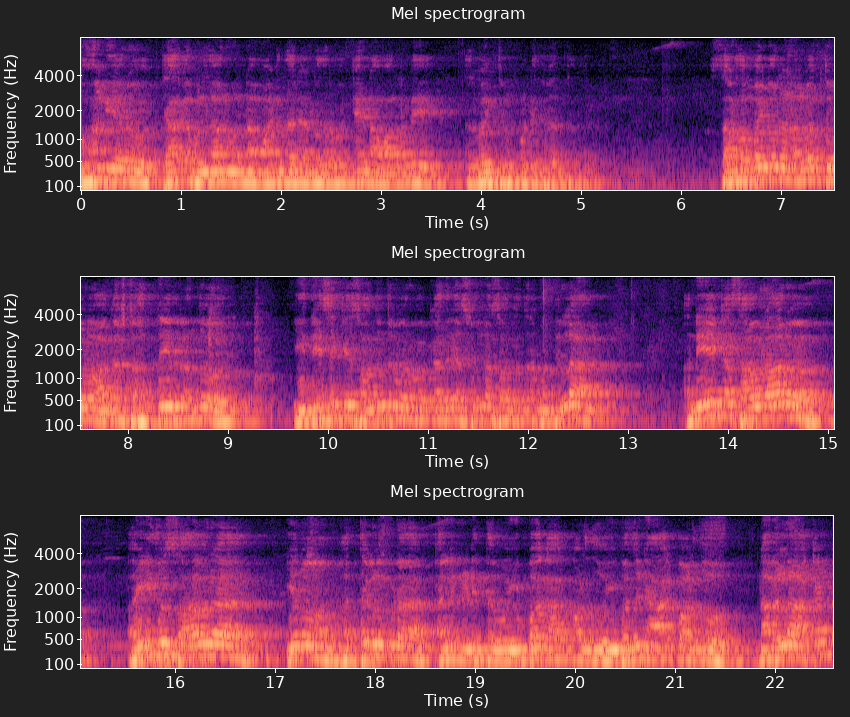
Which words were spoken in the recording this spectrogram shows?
ಮಹನೀಯರು ತ್ಯಾಗ ಬಲಿದಾನವನ್ನು ಮಾಡಿದ್ದಾರೆ ಅನ್ನೋದ್ರ ಬಗ್ಗೆ ನಾವು ಆಲ್ರೆಡಿ ಅದ್ರ ಬಗ್ಗೆ ತಿಳ್ಕೊಂಡಿದ್ವಿ ಅಂತಂದ್ರೆ. ಸಾವಿರದ ಒಂಬೈನೂರ ನಲವತ್ತೇಳು ಆಗಸ್ಟ್ ಹದಿನೈದರಂದು ಈ ದೇಶಕ್ಕೆ ಸ್ವಾತಂತ್ರ್ಯ ಬರಬೇಕಾದ್ರೆ ಸುಮ್ಮನೆ ಸ್ವಾತಂತ್ರ್ಯ ಬಂದಿಲ್ಲ. ಅನೇಕ ಸಾವಿರಾರು, ಐದು ಸಾವಿರ ಏನು ಹತ್ಯೆಗಳು ಕೂಡ ಅಲ್ಲಿ ನಡೀತವೆ, ಇಬ್ಬಾಗ ಆಗಬಾರ್ದು, ವಿಭಜನೆ ಆಗಬಾರ್ದು, ನಾವೆಲ್ಲ ಅಖಂಡ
